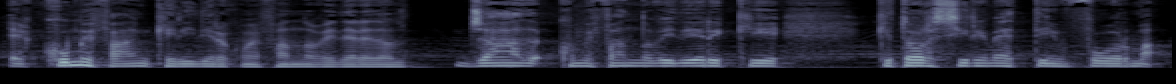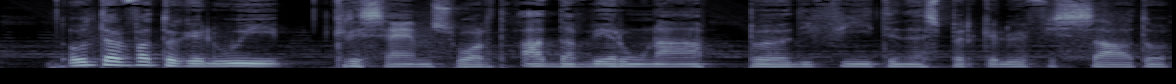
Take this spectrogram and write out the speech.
Eh, come fa anche ridere come fanno vedere dal... già come fanno vedere che, che Thor si rimette in forma oltre al fatto che lui Chris Hemsworth ha davvero un'app di fitness perché lui è fissato.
